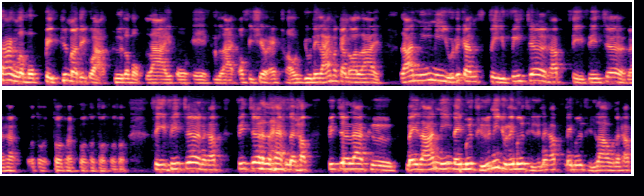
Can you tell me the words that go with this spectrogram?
สร้างระบบปิดขึ้นมาดีกว่า คือระบบ Line OA คือ Line Official Account อยู่ในร้านประกันออนไลน์ ร้านนี้มีอยู่ด้วยกัน 4 ฟีเจอร์ครับ 4 ฟีเจอร์นะครับโอ้โทษโทษโทษโทษโทษโทษโทษสี่ฟีเจอร์นะครับฟีเจอร์แรกนะครับฟีเจอร์แรกคือในร้านนี้ในมือถือนี่อยู่ในมือถือนะครับในมือถือเรานะครับ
